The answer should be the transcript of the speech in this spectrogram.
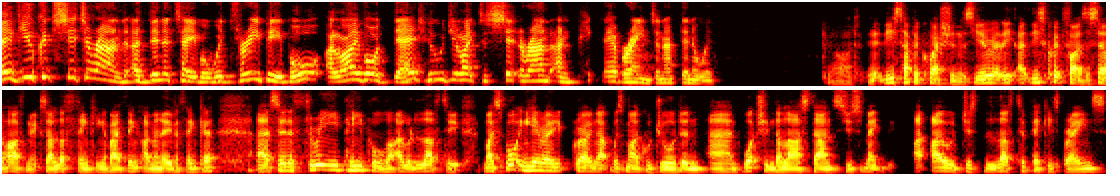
if you could sit around a dinner table with three people, alive or dead, who would you like to sit around and pick their brains and have dinner with? God, these type of questions, you really uh, these quick fires are so hard for me because I love thinking about things. I'm an overthinker. Uh, so the three people that I would love to, my sporting hero growing up was Michael Jordan, and watching The Last Dance just make I, I would just love to pick his brains.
